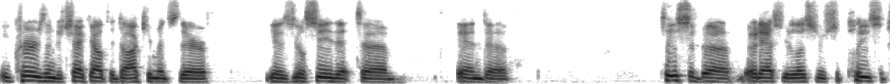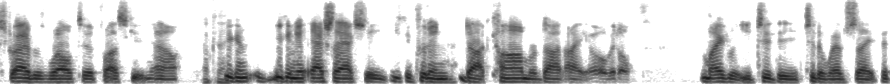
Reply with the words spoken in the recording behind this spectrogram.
encourage them to check out the documents there, because you'll see that. Um, and uh, please, sub- uh, I would ask your listeners to please subscribe as well to Prosecute Now. okay You can you can actually actually you can put in .com or .io. It'll migrate you to the to the website. But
